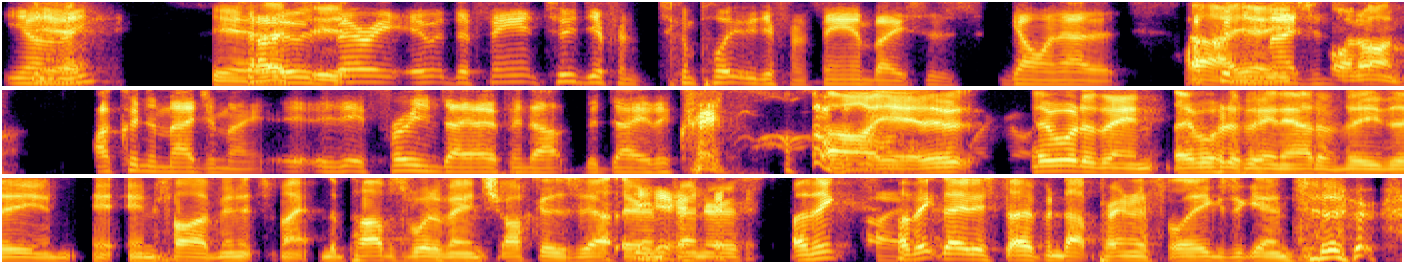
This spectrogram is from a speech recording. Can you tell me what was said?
You know yeah. what I mean? Yeah. So it was it. very it, the fan two different, completely different fan bases going at it. I oh, couldn't yeah, imagine. Spot on. I couldn't imagine, mate. If Freedom Day opened up the day the grand. oh yeah, oh they would have been they would have been out of VB in in five minutes, mate. The pubs would have been chockers out there in yeah. Penrith. I think oh, yeah. I think they just opened up Penrith leagues again too.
